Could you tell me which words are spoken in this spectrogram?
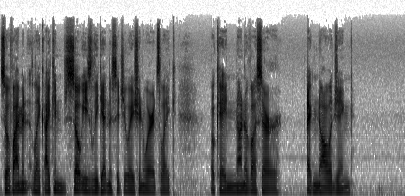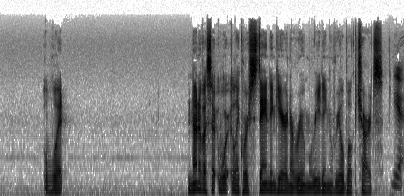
So if I'm in, like, I can so easily get in a situation where it's like, okay, none of us are acknowledging what none of us are we're, like we're standing here in a room reading real book charts, Yeah.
